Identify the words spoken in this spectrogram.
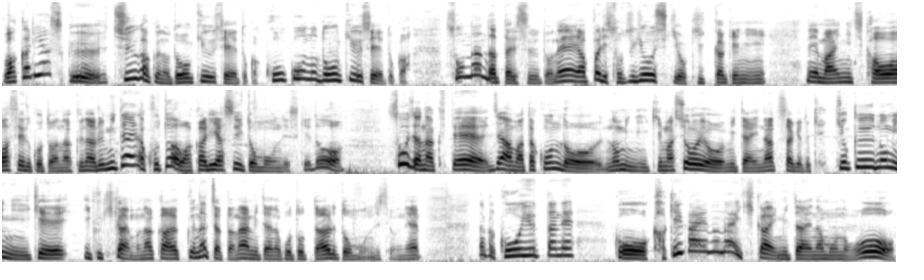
分かりやすく中学の同級生とか高校の同級生とかそんなんだったりするとねやっぱり卒業式をきっかけに、ね、毎日顔を合わせることはなくなるみたいなことは分かりやすいと思うんですけどそうじゃなくてじゃあまた今度飲みに行きましょうよみたいになってたけど結局飲みに行け行く機会もなくなっちゃったなみたいなことってあると思うんですよね。なんかこういったねこうかけがえのない機会みたいなものを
